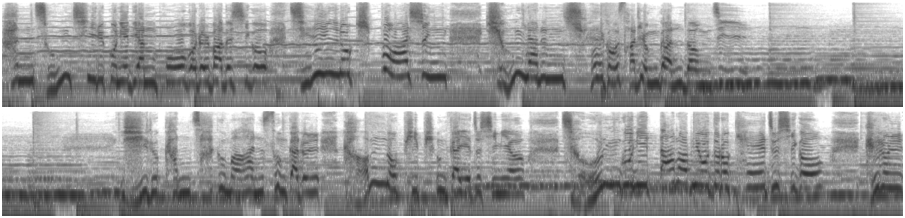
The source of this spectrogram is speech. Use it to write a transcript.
한 정치 일꾼에 대한 보고를 받으시고 진로 기뻐하신 경야는 최고 사령관 동지. 이룩한 자그마한 성과를 감 높이 평가해 주시며 전군이 따라 배우도록 해 주시고 그를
